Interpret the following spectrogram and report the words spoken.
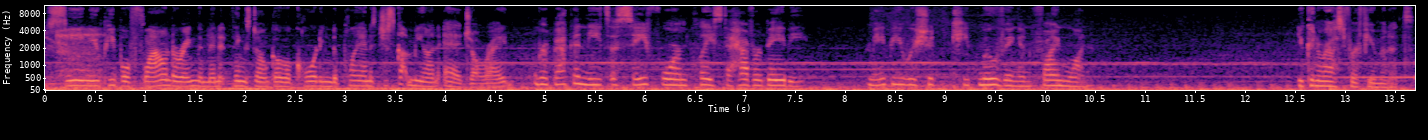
Seeing you people floundering the minute things don't go according to plan has just got me on edge, alright? Rebecca needs a safe, warm place to have her baby. Maybe we should keep moving and find one. You can rest for a few minutes.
